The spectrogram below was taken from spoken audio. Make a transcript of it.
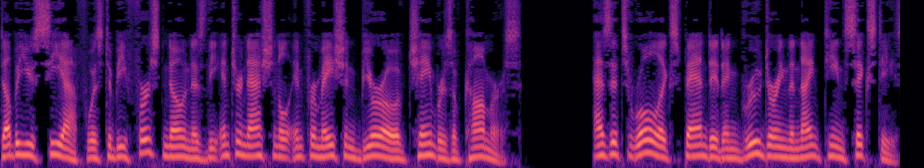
WCF was to be first known as the International Information Bureau of Chambers of Commerce. As its role expanded and grew during the 1960s,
